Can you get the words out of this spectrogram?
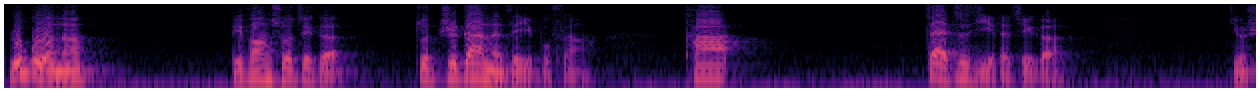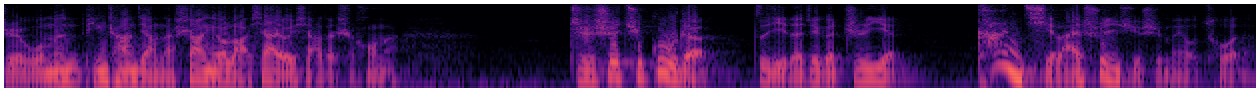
如果呢，比方说这个做枝干的这一部分啊，它在自己的这个，就是我们平常讲的上有老下有小的时候呢，只是去顾着自己的这个枝叶，看起来顺序是没有错的，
